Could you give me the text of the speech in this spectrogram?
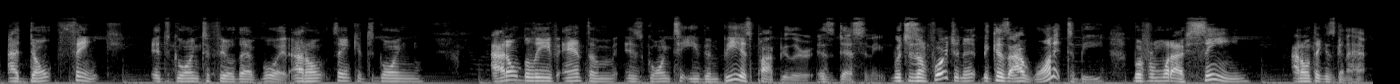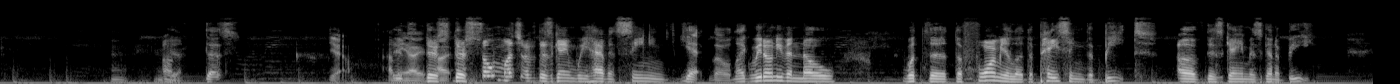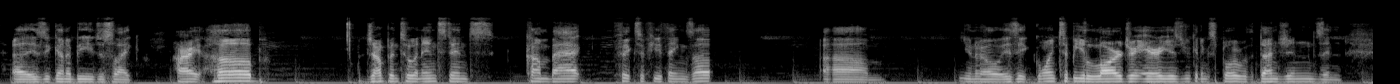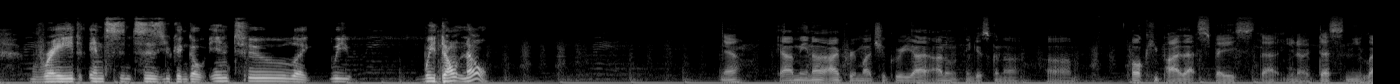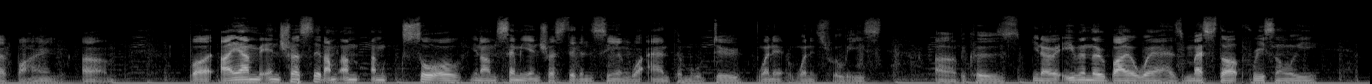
I don't think it's going to fill that void. I don't think it's going. I don't believe Anthem is going to even be as popular as Destiny, which is unfortunate because I want it to be. But from what I've seen, I don't think it's going to happen. Okay. Um, that's yeah. I mean, I, there's I- there's so much of this game we haven't seen yet though. Like we don't even know what the the formula, the pacing, the beat of this game is going to be. Uh, is it going to be just like, all right, hub, jump into an instance, come back, fix a few things up? Um, you know, is it going to be larger areas you can explore with dungeons and raid instances you can go into? Like we we don't know. Yeah, yeah. I mean, I, I pretty much agree. I, I don't think it's gonna um, occupy that space that you know Destiny left behind. Um, but I am interested. I'm, I'm, I'm sort of, you know, I'm semi interested in seeing what Anthem will do when it when it's released, uh, because you know, even though Bioware has messed up recently,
